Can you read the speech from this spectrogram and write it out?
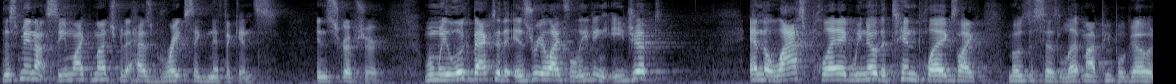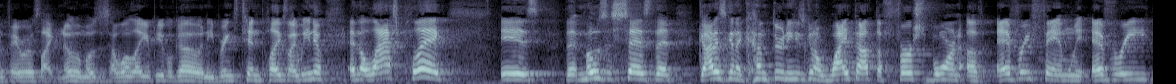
this may not seem like much, but it has great significance in Scripture. When we look back to the Israelites leaving Egypt, and the last plague, we know the 10 plagues, like Moses says, Let my people go. And Pharaoh's like, No, Moses, I won't let your people go. And he brings 10 plagues, like we know. And the last plague is that Moses says that God is going to come through and he's going to wipe out the firstborn of every family, every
